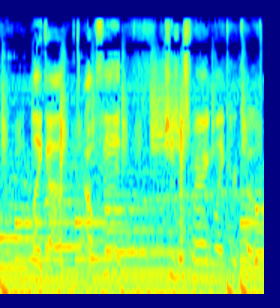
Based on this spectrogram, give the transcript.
like a outfit. She's just wearing like her coat.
